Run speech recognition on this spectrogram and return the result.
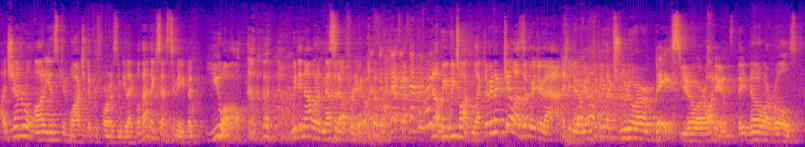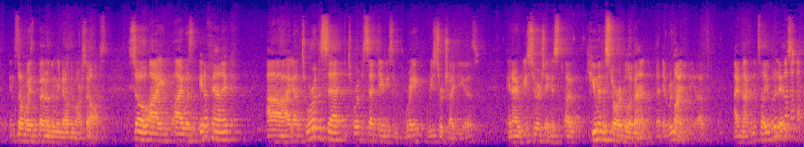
a general audience can watch a good performance and be like, well, that makes sense to me, but you all, we did not want to mess it up for you. That's, that's exactly right. No, we, we talked. We're like, they're gonna kill us if we do that. You know, we have to be like true to our base. You know, our audience. They know our roles in some ways better than we know them ourselves. So I I was in a panic. Uh, I got a tour of the set. The tour of the set gave me some great research ideas, and I researched a, his, a human historical event that it reminded me of. I'm not going to tell you what it is.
